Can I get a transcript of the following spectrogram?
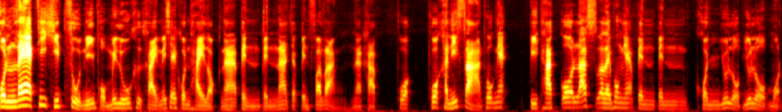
คนแรกที่คิดสูตรนี้ผมไม่รู้คือใครไม่ใช่คนไทยหรอกนะ เป็นเป็นน่าจะเป็นฝรั่งนะครับ พวกพวกคณิตศาสตร์พวกเนี้ยปีทาโกรัสอะไรพวกเนี้ยเป็นเป็นคนยุโรปยุโรปหมด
